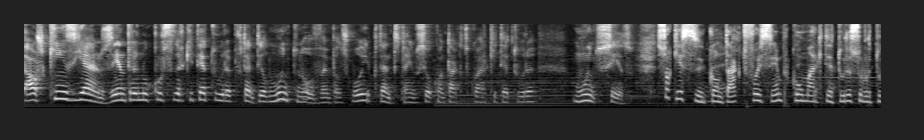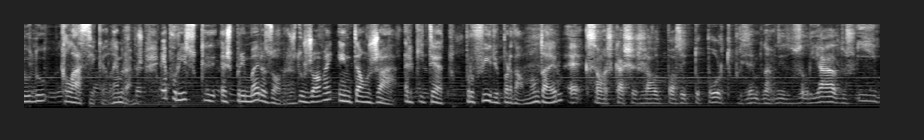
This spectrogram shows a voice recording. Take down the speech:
aos 15 anos entra no curso de arquitetura. Portanto, ele muito novo vem para Lisboa e, portanto, tem o seu contacto com a arquitetura muito cedo. Só que esse contacto foi sempre com uma arquitetura, sobretudo clássica, lembramos. É por isso que as primeiras obras do jovem, então já arquiteto Porfírio Pardal Monteiro, é, que são as Caixas Geral de Depósito do Porto, por exemplo, na Avenida dos Aliados, e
